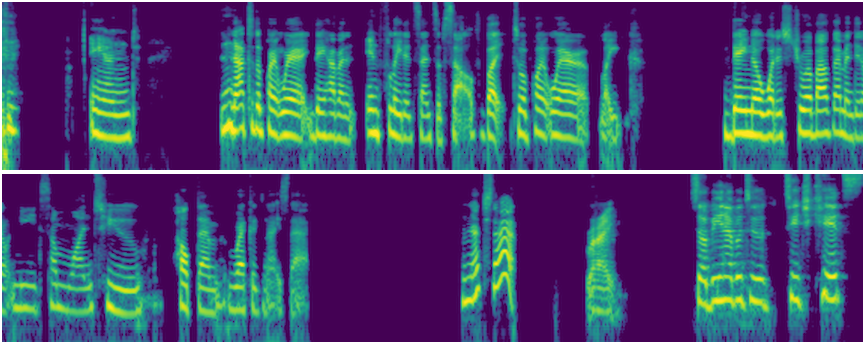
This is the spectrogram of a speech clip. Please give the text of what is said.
and not to the point where they have an inflated sense of self, but to a point where, like, they know what is true about them and they don't need someone to help them recognize that. And that's that. Right. So being able to teach kids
